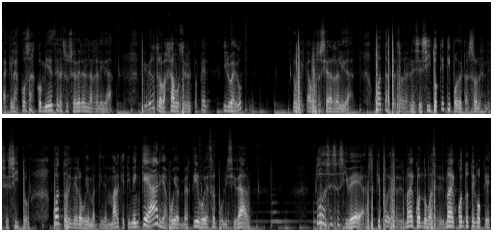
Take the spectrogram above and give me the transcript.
a que las cosas comiencen a suceder en la realidad. Primero trabajamos en el papel y luego nos volcamos hacia la realidad. ¿Cuántas personas necesito? ¿Qué tipo de personas necesito? ¿Cuánto dinero voy a invertir en marketing? ¿En qué áreas voy a invertir? ¿Voy a hacer publicidad? Todas esas ideas, ¿qué puede salir mal? ¿Cuándo va a salir mal? ¿Cuánto tengo que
